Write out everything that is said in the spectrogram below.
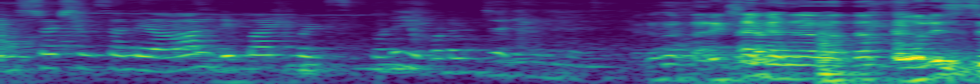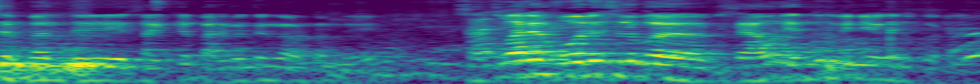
ఇన్స్ట్రక్షన్స్ అన్ని ఆల్ డిపార్ట్మెంట్స్ కూడా ఇవ్వడం జరిగిందండి. పరీక్ష కేంద్రాల వద్ద పోలీసు సిబ్బంది సంఖ్య పరిమితంగా ఉంటుంది. సచివాలయం పోలీసులు సేవలు ఎందుకు వినియోగించుకుంటారు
